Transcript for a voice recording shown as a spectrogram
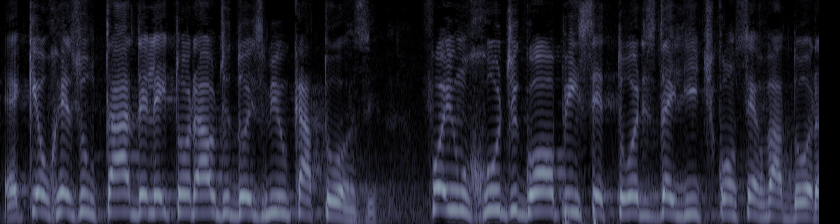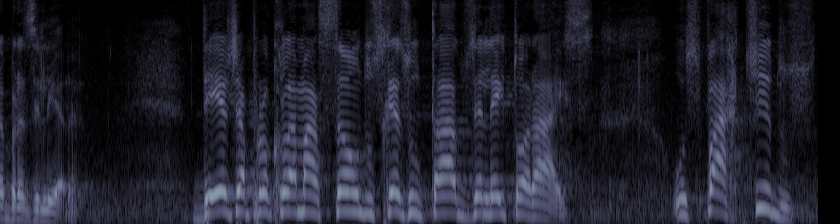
é que o resultado eleitoral de 2014 foi um rude golpe em setores da elite conservadora brasileira. Desde a proclamação dos resultados eleitorais, os partidos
